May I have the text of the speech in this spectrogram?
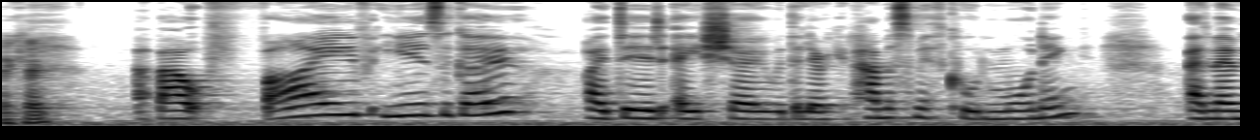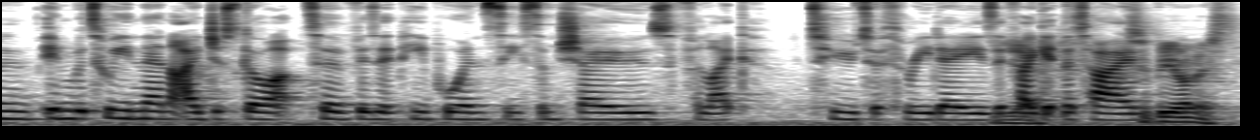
Okay. About five years ago, I did a show with the Lyric and Hammersmith called Morning, and then in between then I just go up to visit people and see some shows for like two to three days if I get the time. To be honest,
